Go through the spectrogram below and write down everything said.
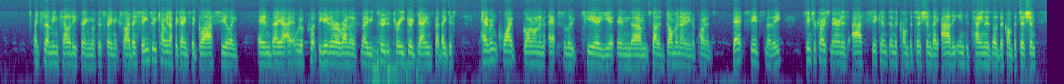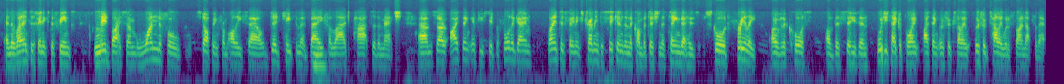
it's a mentality thing with this Phoenix side. They seem to be coming up against a glass ceiling and they are able to put together a run of maybe two to three good games, but they just haven't quite gone on an absolute tear yet and um, started dominating opponents. That said, Smithy, Central Coast Mariners are second in the competition. They are the entertainers of the competition. And the Wellington Phoenix defence, led by some wonderful stopping from Ollie Sail, did keep them at bay for large parts of the match. Um, so I think if you said before the game, Wellington Phoenix travelling to second in the competition, a team that has scored freely over the course of this season, would you take a point? I think Ufuk Talay, Ufuk Talay would have signed up for that.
